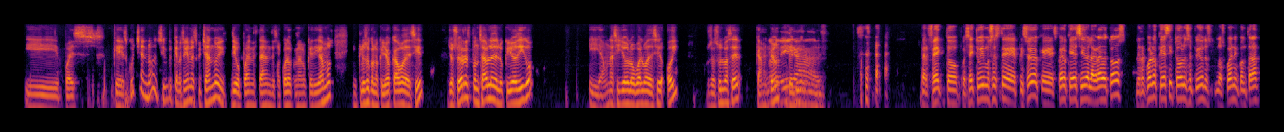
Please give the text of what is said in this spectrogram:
y pues que escuchen, ¿no? Siempre que nos sigan escuchando y digo, pueden estar en desacuerdo con algo que digamos, incluso con lo que yo acabo de decir. Yo soy responsable de lo que yo digo y aún así yo lo vuelvo a decir hoy, Cruz Azul va a ser campeón no Perfecto, pues ahí tuvimos este episodio que espero que haya sido del agrado de todos. Les recuerdo que este y todos los episodios los, pueden encontrar,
